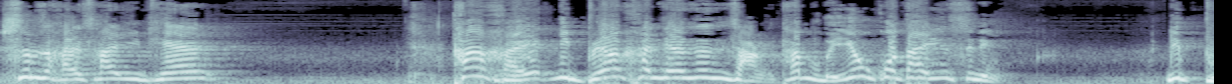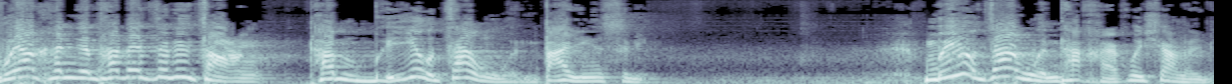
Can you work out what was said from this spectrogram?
是不是还差一天？它还，你不要看见这涨，它没有过大阴势力。你不要看见它在这里涨，它没有站稳大阴市里，没有站稳，它还会下来的，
